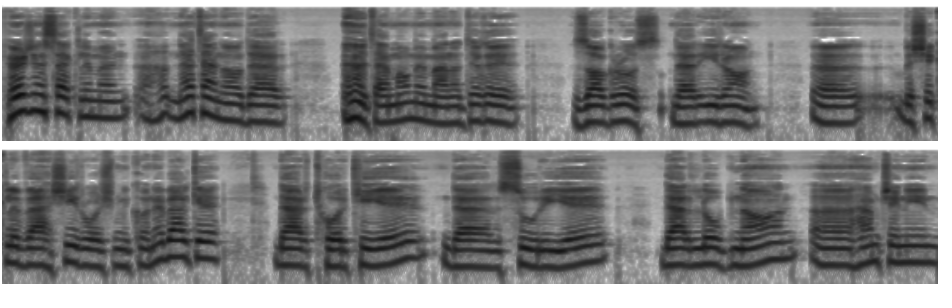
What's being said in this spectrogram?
Persian cyclamen نه تنها در تمام مناطق زاگروس در ایران به شکل وحشی رشد می‌کنه بلکه در ترکیه در سوریه در لبنان همچنین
